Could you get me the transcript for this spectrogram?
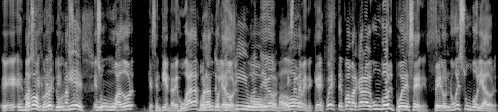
Eh, eh, es más, Vamos, es- correcto, es un más 10, Es un un- jugador que se entienda, de jugadas más un goleador. ofensivo, Volante llegador. armador. Exactamente. Que después te pueda marcar algún gol, puede ser, pero no es un goleador.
